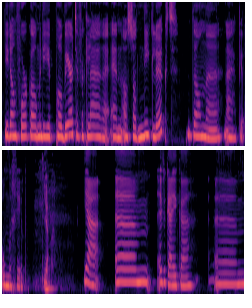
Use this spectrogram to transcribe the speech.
die dan voorkomen die je probeert te verklaren en als dat niet lukt, dan nou, heb je onbegrip. ja. Ja, ehm, even kijken. Ehm,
